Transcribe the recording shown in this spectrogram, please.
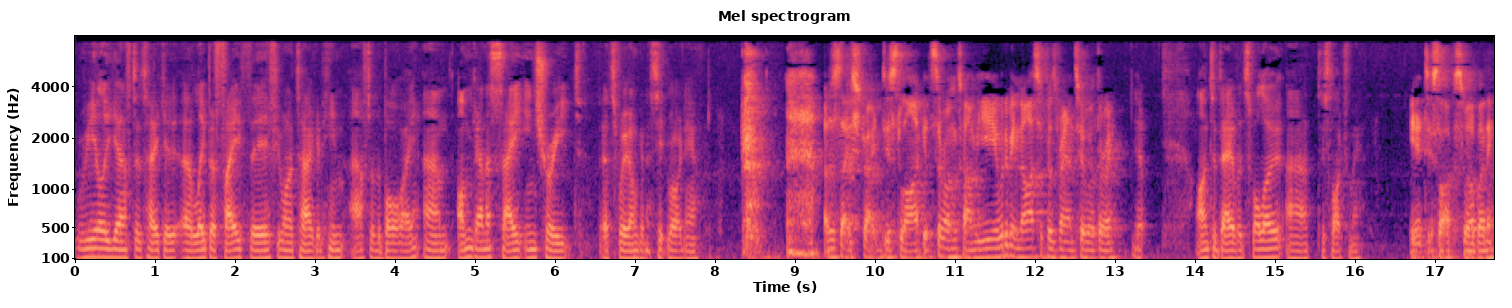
really to have to take a, a, leap of faith there if you want to target him after the bye. Um, I'm going to say intrigued. That's where I'm going to sit right now. I just say straight dislike. It's the wrong time of year. It would have been nice if it was round two or three. Yep. On to David Swallow. Uh, dislike for me. Yeah, dislike as well, buddy.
